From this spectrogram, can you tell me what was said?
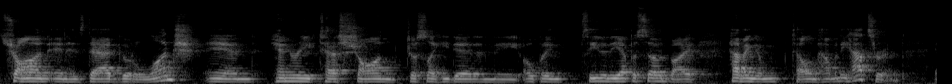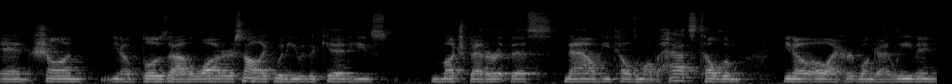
Sean and his dad go to lunch, and Henry tests Sean just like he did in the opening scene of the episode by having him tell him how many hats are in. And Sean, you know, blows out of the water. It's not like when he was a kid. He's much better at this now. He tells him all the hats, tells him, you know, oh, I heard one guy leaving.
